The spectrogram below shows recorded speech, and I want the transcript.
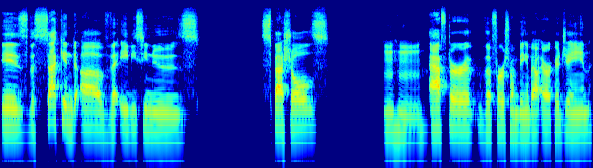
is the second of the ABC News specials Mm-hmm. after the first one being about Erika Jayne.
